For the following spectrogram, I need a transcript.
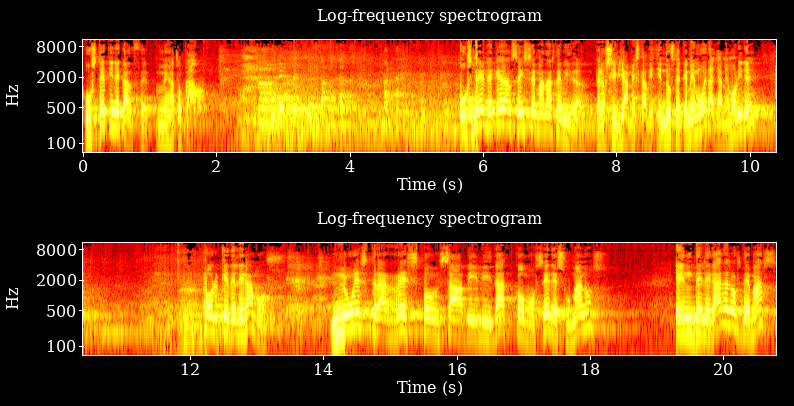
Usted tiene cáncer, me ha tocado. Usted le quedan seis semanas de vida, pero si ya me está diciendo usted que me muera, ya me moriré porque delegamos nuestra responsabilidad como seres humanos en delegar a los demás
